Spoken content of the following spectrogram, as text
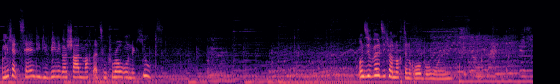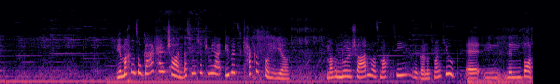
Aber nicht als Sandy, die weniger Schaden macht als ein Crow ohne Cubes. Und sie will sich auch noch den Robo holen. Wir machen so gar keinen Schaden. Das finde ich jetzt schon wieder übelst kacke von ihr. Wir machen null Schaden. Was macht sie? Wir gönnen uns mal einen Cube. Äh, einen Bot.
